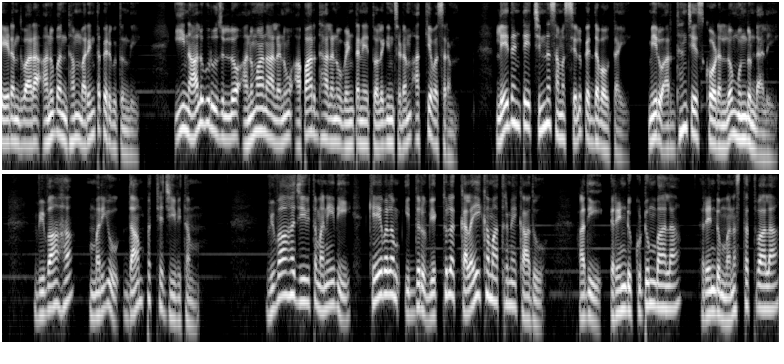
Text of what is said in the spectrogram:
చేయడం ద్వారా అనుబంధం మరింత పెరుగుతుంది. ఈ నాలుగు రోజుల్లో అనుమానాలను అపార్థాలను వెంటనే తొలగించడం అత్యవసరం. లేదంటే చిన్న సమస్యలు పెద్దవవుతాయి. మీరు అర్థం చేసుకోవడంలో ముందుండాలి. వివాహ మరియు దాంపత్య జీవితం. వివాహ జీవితం అనేది కేవలం ఇద్దరు వ్యక్తుల కలయిక మాత్రమే కాదు. అది రెండు కుటుంబాల రెండు మనస్తత్వాల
